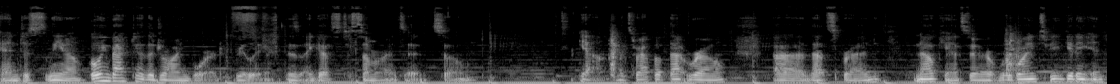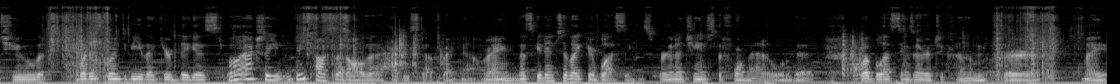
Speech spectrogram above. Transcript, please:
and just, you know, going back to the drawing board, really, is I guess to summarize it. So yeah, let's wrap up that row, uh, that spread. Now Cancer, we're going to be getting into what is going to be like your biggest, well actually we talked about all the happy stuff right now, right? Let's get into like your blessings. We're gonna change the format a little bit. What blessings are to come for my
